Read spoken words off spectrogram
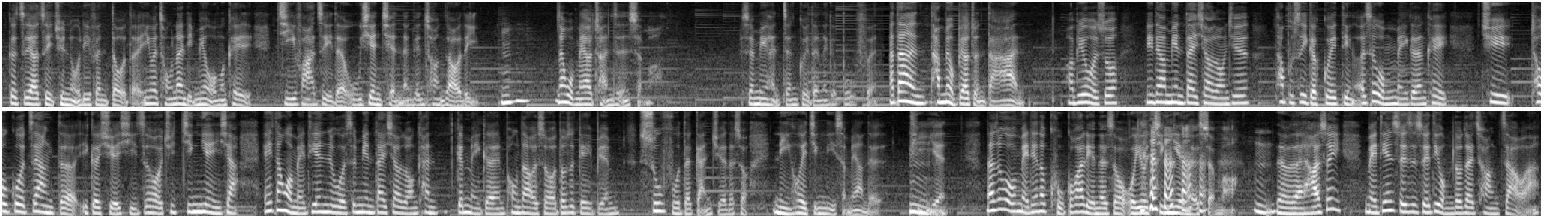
各自要自己去努力奋斗的，因为从那里面我们可以激发自己的无限潜能跟创造力。嗯哼那我们要传承什么？生命很珍贵的那个部分。啊，当然它没有标准答案。好，比如我说一定要面带笑容，其实它不是一个规定，而是我们每个人可以去透过这样的一个学习之后，去经验一下。诶，当我每天如果是面带笑容，看跟每个人碰到的时候，都是给别人舒服的感觉的时候，你会经历什么样的体验？那如果我每天都苦瓜脸的时候，我又经验了什么？嗯对不对？好，所以每天随时随地我们都在创造啊。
